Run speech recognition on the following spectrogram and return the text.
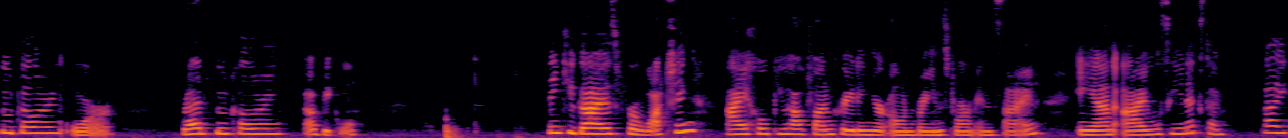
food coloring or red food coloring. That would be cool. Thank you guys for watching. I hope you have fun creating your own rainstorm inside and I will see you next time. Bye.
